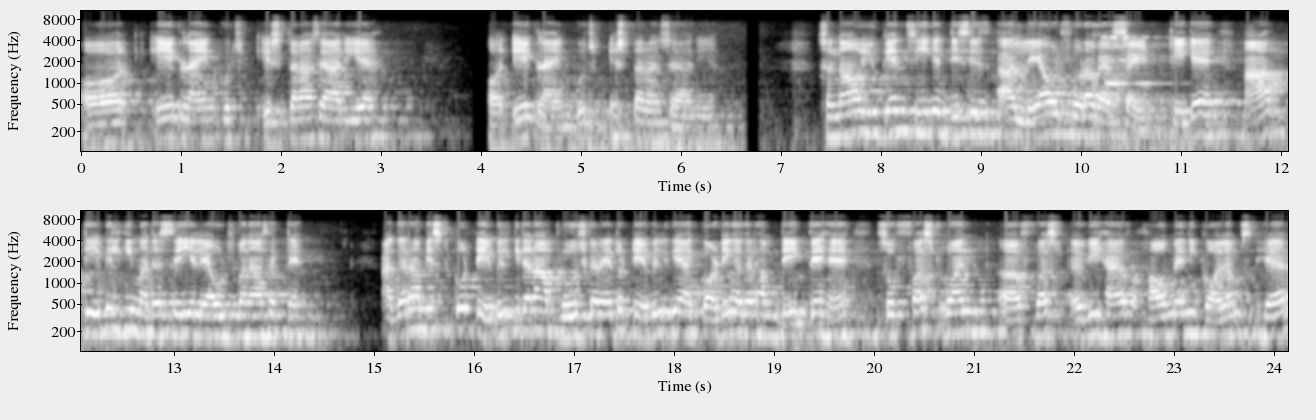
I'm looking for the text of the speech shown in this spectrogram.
और एक लाइन कुछ इस तरह से आ रही है? और एक लाइन कुछ इस तरह से आ रही है। So now you can see कि this is a layout for a website ठीक है? आप टेबल की मदद से ये लेआउट्स बना सकते हैं। अगर हम इसको टेबल की तरह अप्रोच करें तो टेबल के अकॉर्डिंग अगर हम देखते हैं so first one first we have how many columns here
